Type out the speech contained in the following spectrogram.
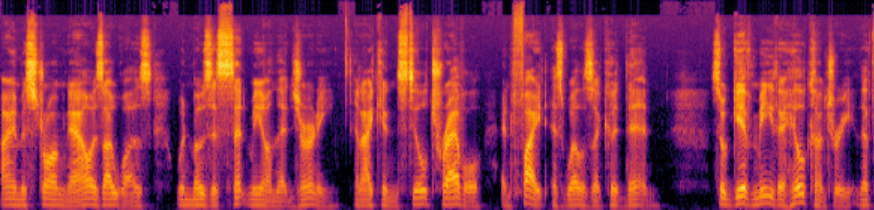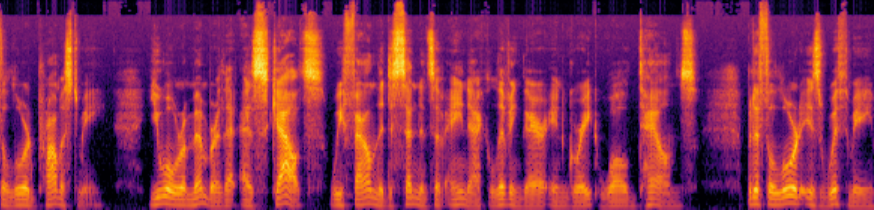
I am as strong now as I was when Moses sent me on that journey, and I can still travel and fight as well as I could then. So give me the hill country that the Lord promised me. You will remember that as scouts we found the descendants of Anak living there in great walled towns. But if the Lord is with me,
